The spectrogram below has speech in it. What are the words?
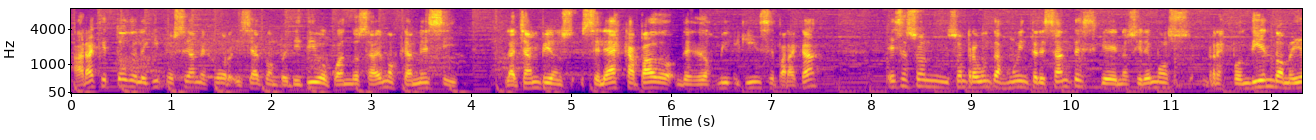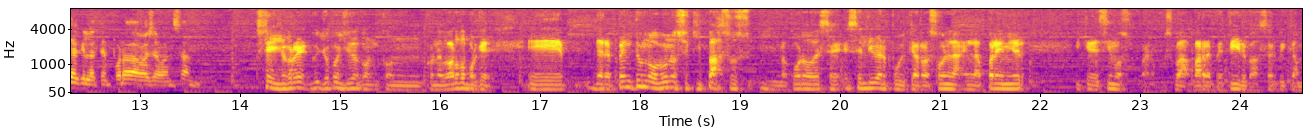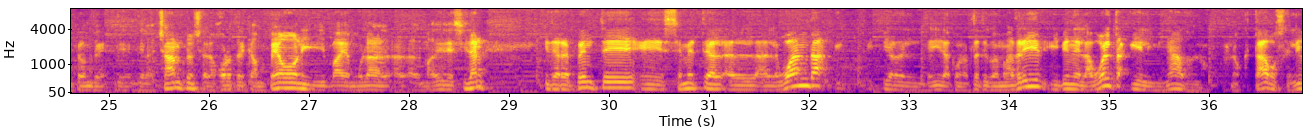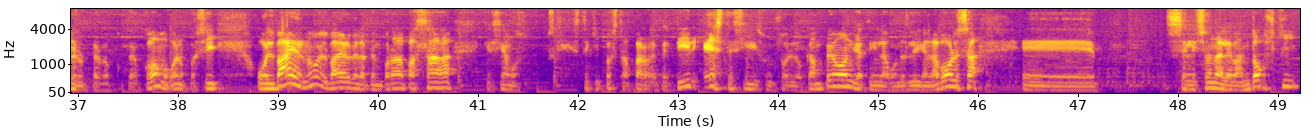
hará que todo el equipo sea mejor y sea competitivo cuando sabemos que a Messi la Champions se le ha escapado desde 2015 para acá? Esas son, son preguntas muy interesantes que nos iremos respondiendo a medida que la temporada vaya avanzando. Sí, yo, creo, yo coincido con, con, Eduardo porque eh, de repente uno ve unos equipazos y me acuerdo de ese, ese Liverpool que arrasó en la, en la Premier y que decimos, bueno, pues va, va a repetir, va a ser bicampeón de, de, la Champions, a lo mejor campeón y va a emular al, Madrid de Zidane y de repente eh, se mete al, al, Wanda pierde el de ida con Atlético de Madrid y viene la vuelta y eliminado. En octavos el Liverpool, pero, pero ¿cómo? Bueno, pues sí. O el Bayern, ¿no? El Bayern de la temporada pasada, que decíamos, que este equipo está para repetir, este sí es un sólido campeón, ya tiene la Bundesliga en la bolsa, eh, se lesiona Lewandowski,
